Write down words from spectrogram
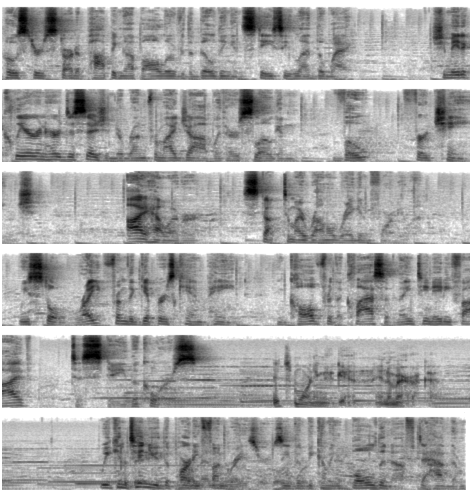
Posters started popping up all over the building, and Stacy led the way. She made it clear in her decision to run for my job with her slogan, Vote for Change. I, however, stuck to my Ronald Reagan formula. We stole right from the Gippers campaign and called for the class of 1985 to stay the course. It's morning again in America. We continued the party fundraisers, even becoming bold enough to have them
